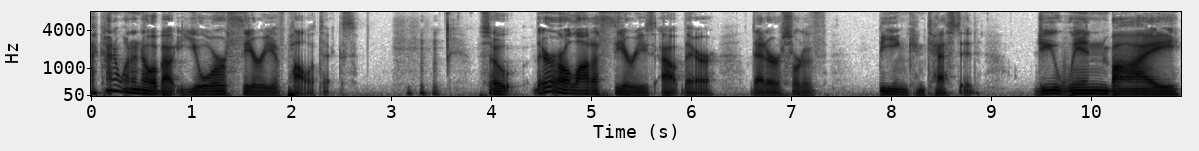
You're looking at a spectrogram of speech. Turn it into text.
I kind of want to know about your theory of politics. so there are a lot of theories out there that are sort of being contested. Do you win by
